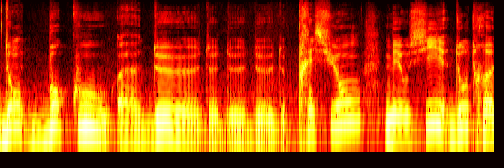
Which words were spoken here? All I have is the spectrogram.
donc beaucoup euh, de, pression, mais aussi d'autres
